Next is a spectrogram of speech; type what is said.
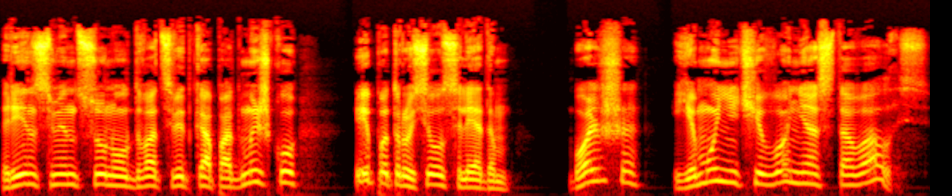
Ринсвин сунул два цветка под мышку и потрусил следом. Больше ему ничего не оставалось.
